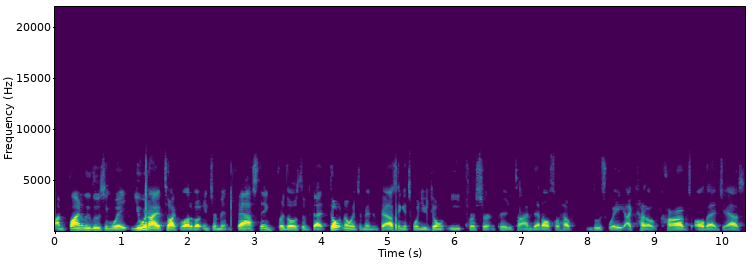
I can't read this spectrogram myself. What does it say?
I'm finally losing weight. You and I have talked a lot about intermittent fasting. For those of that don't know intermittent fasting, it's when you don't eat for a certain period of time. That also helped lose weight. I cut out carbs, all that jazz,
